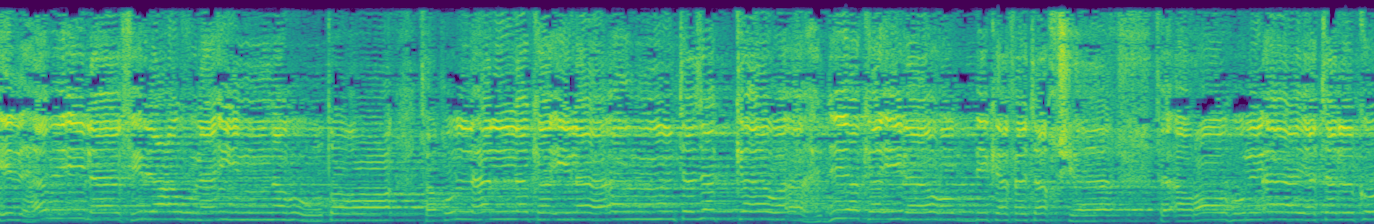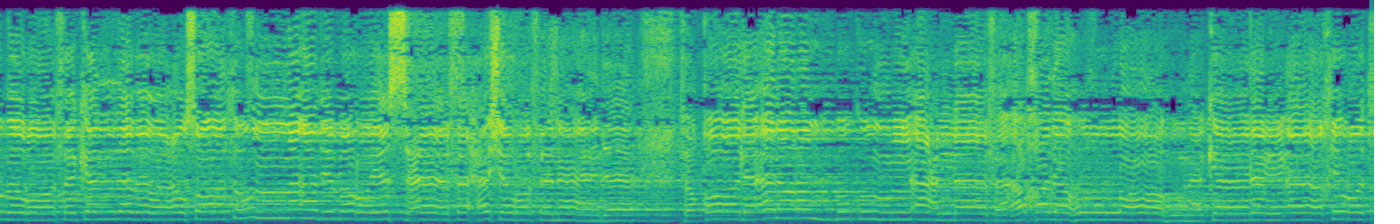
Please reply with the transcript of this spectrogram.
اذهب إلى فرعون إنه طغى فقل هل لك إلى أن تزكى وأهديك إلى ربك فتخشى فأراه الآية الكبرى فكذب وعصى ثم أدبر يسعى فحشر فنادى فقال أنا ربكم الأعلى فأخذه الله نكال الآخرة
